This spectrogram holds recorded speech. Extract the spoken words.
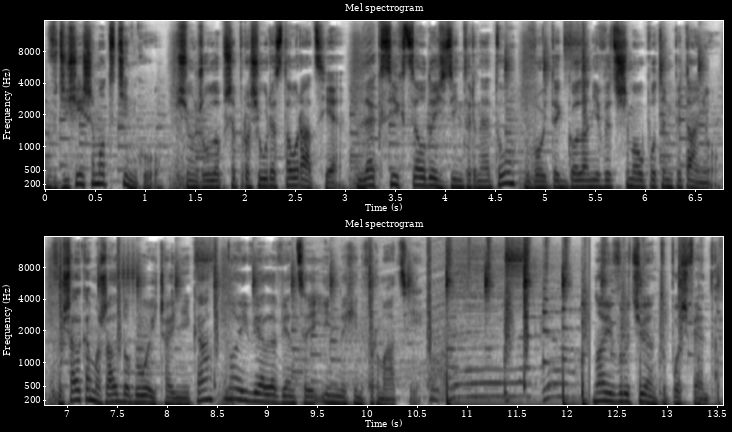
W dzisiejszym odcinku Książulo przeprosił restaurację, Lexi chce odejść z internetu, Wojtek Gola nie wytrzymał po tym pytaniu, Fusialka ma żal do byłej czajnika, no i wiele więcej innych informacji. No i wróciłem tu po świętach.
